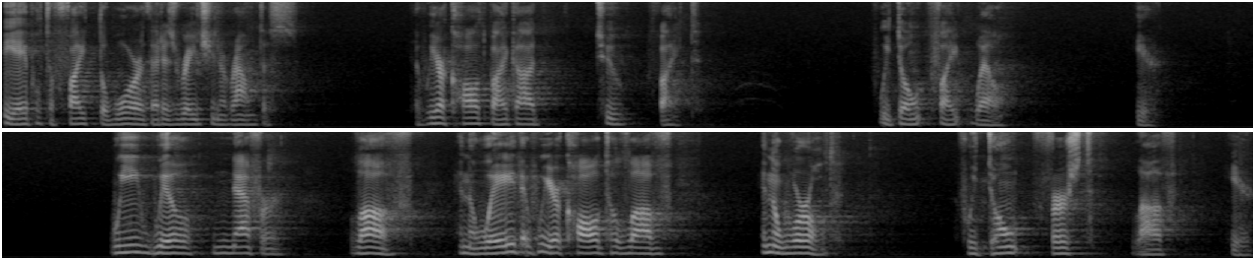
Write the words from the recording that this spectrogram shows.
be able to fight the war that is raging around us, that we are called by God to fight. If we don't fight well here, we will never love in the way that we are called to love in the world if we don't first love here.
